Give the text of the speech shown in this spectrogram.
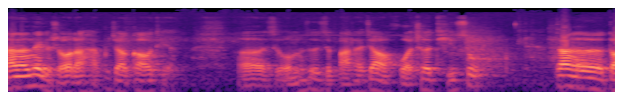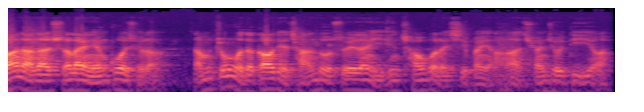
当然那个时候呢还不叫高铁，呃，我们是把它叫火车提速。但是短短的十来年过去了，咱们中国的高铁长度虽然已经超过了西班牙啊，全球第一啊，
